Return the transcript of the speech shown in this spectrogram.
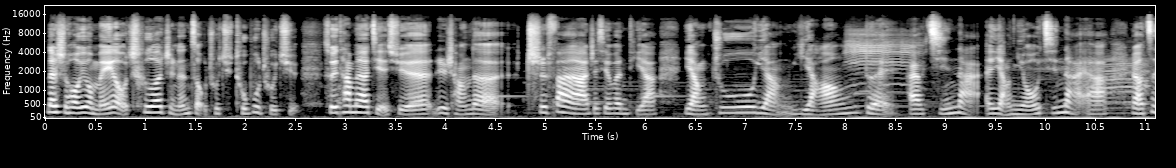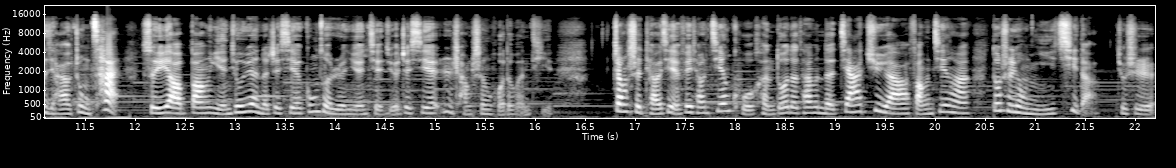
那时候又没有车，只能走出去，徒步出去，所以他们要解决日常的吃饭啊这些问题啊，养猪、养羊，对，还有挤奶、呃养牛、挤奶啊，然后自己还要种菜，所以要帮研究院的这些工作人员解决这些日常生活的问题。当时条件也非常艰苦，很多的他们的家具啊、房间啊都是用泥砌的，就是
